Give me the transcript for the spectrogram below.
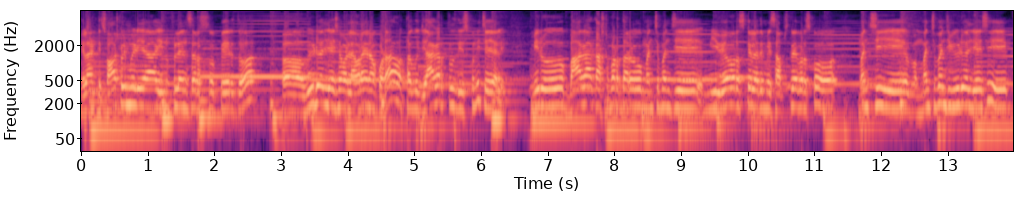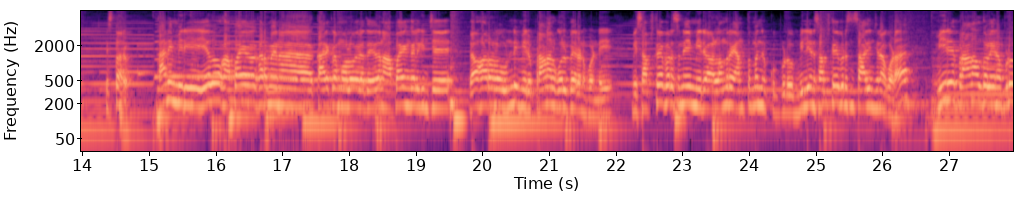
ఇలాంటి సోషల్ మీడియా ఇన్ఫ్లుయెన్సర్స్ పేరుతో వీడియోలు చేసేవాళ్ళు ఎవరైనా కూడా తగు జాగ్రత్తలు తీసుకుని చేయాలి. మీరు బాగా కష్టపడతారు మంచి మంచి మీ వ్యూవర్స్కి లేదా మీ సబ్స్క్రైబర్స్కో మంచి మంచి మంచి వీడియోలు చేసి ఇస్తారు. కానీ మీరు ఏదో ఒక అపాయకరమైన కార్యక్రమంలో లేదా ఏదైనా అపాయం కలిగించే వ్యవహారంలో ఉండి మీరు ప్రాణాలు కోల్పోయారు అనుకోండి మీ సబ్స్క్రైబర్స్ని మీరు వాళ్ళందరూ ఎంతమంది ఇప్పుడు మిలియన్ సబ్స్క్రైబర్స్ని సాధించినా కూడా మీరే ప్రాణాలతో లేనప్పుడు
